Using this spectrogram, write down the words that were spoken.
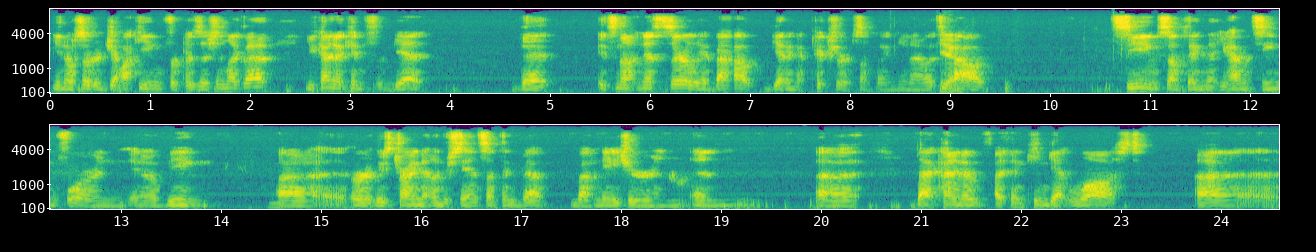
you know, sort of jockeying for position like that, you kind of can forget that it's not necessarily about getting a picture of something. You know, it's Yeah. about seeing something that you haven't seen before, and you know, being uh, or at least trying to understand something about about nature and and uh, that kind of I think can get lost uh,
